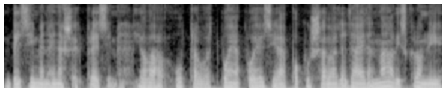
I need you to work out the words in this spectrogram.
bez imena i našeg prezimena. I ova upravo tvoja poezija pokušava da da jedan mali, skromni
